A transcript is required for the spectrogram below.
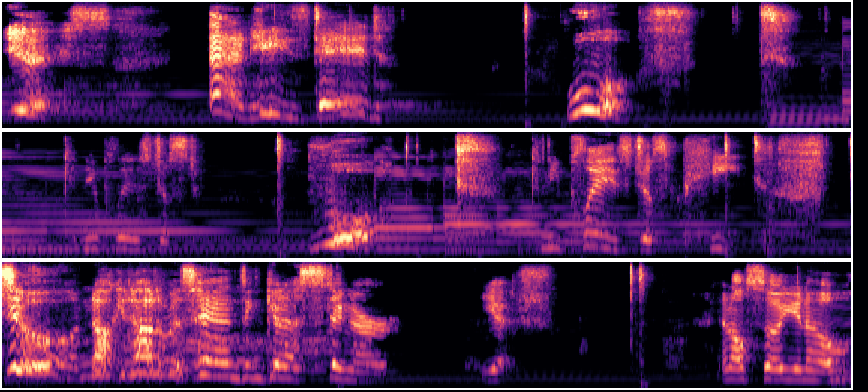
Yes! And he's dead! Can you please just. Can you please just Pete? Knock it out of his hands and get a stinger! Yes. And also, you know.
